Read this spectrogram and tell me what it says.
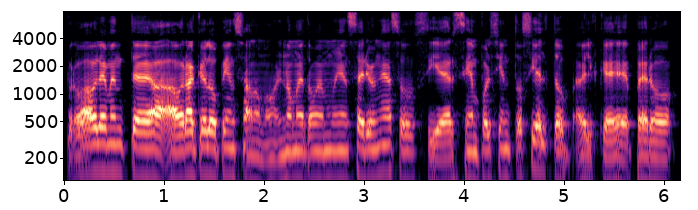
probablemente ahora que lo pienso, a lo mejor no me tome muy en serio en eso, si es 100% cierto, el que, pero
